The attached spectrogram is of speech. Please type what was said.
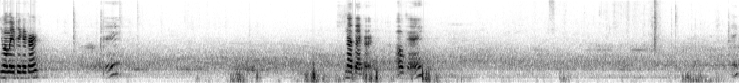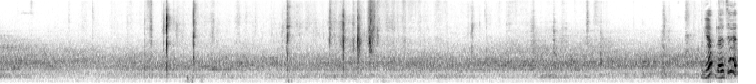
You want me to pick a card? Okay. Not that card. Okay. Yep, that's it.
